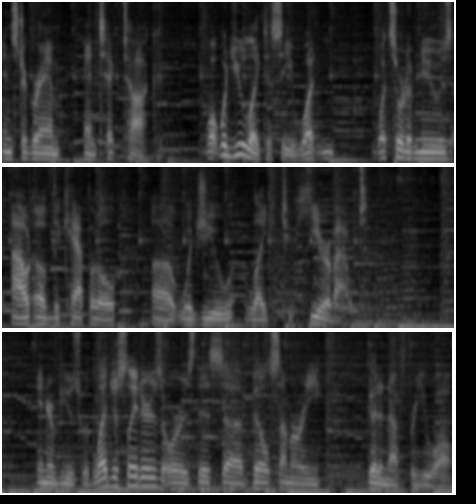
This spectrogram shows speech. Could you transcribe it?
Instagram, and TikTok. What would you like to see? What what sort of news out of the Capitol uh, would you like to hear about? Interviews with legislators, or is this uh, bill summary good enough for you all?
